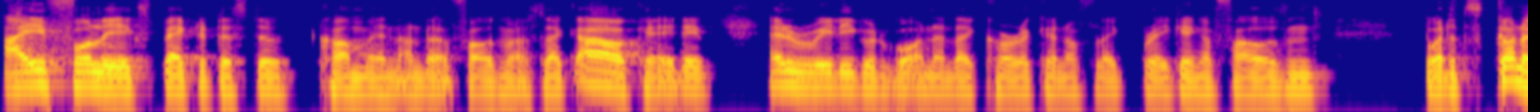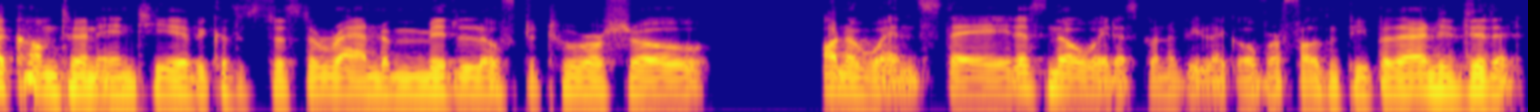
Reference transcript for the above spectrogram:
I fully expected this to come in under a thousand. I was like, oh, okay, they've had a really good one and like Hurricane of like breaking a thousand, but it's gonna come to an end here because it's just a random middle of the tour show on a Wednesday. There's no way there's gonna be like over a thousand people there, and they did it.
